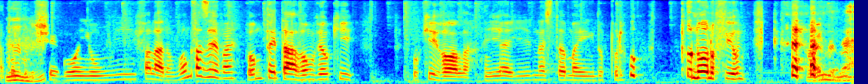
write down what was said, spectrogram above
Até que Uhum. ele chegou em um e falaram: "Vamos fazer, vai. Vamos tentar, vamos ver o que o que rola". E aí nós estamos indo pro pro nono filme. Pois é.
